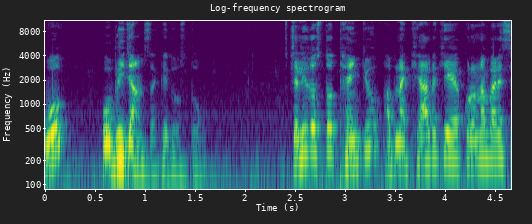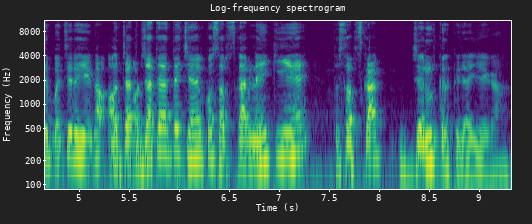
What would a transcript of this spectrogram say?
वो वो भी जान सके दोस्तों। चलिए दोस्तों थैंक यू अपना ख्याल रखिएगा, कोरोना वायरस से बचे रहिएगा और जाते जाते चैनल को सब्सक्राइब नहीं किए हैं तो सब्सक्राइब ज़रूर करके जाइएगा।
